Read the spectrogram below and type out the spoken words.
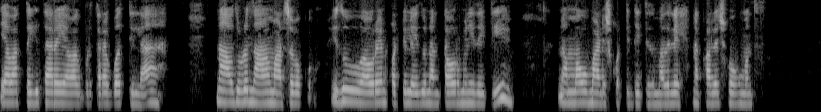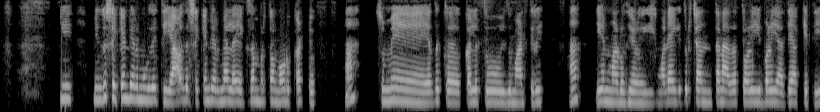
ಯಾವಾಗ ತೆಗಿತಾರ, ಯಾವಾಗ ಬಿಡ್ತಾರ ಗೊತ್ತಿಲ್ಲ. ನಾವ್ ದುಡಿದ್ ನಾವೇ ಮಾಡ್ಸಬೇಕು ಇದು ಅವ್ರೇನ್ ಕೊಟ್ಟಿಲ್ಲ, ಇದು ನನ್ ತವ್ರ ಮನಿದೈತಿ ನಮ್ಮವ್ ಮಾಡಿಸ್ಕೊಟ್ಟಿದ್ದೈತಿ ಮೊದಲೇ, ನಾ ಕಾಲೇಜ್ ಹೋಗ್ ಮುಂದ್. ಈ- ನಿಂದು ಸೆಕೆಂಡ್ ಇಯರ್ ಮುಗ್ದೈತಿ, ಯಾವ್ದು ಸೆಕೆಂಡ್ ಇಯರ್ ಮೇಲೆ ಎಕ್ಸಾಮ್ ಬರ್ತಾವ ನೋಡು, ಕಟ್ಟು. ಹಾ? ಸುಮ್ಮನೆ ಎದಕ್ ಕಲಿತು ಇದು ಮಾಡ್ತೀರಿ? ಹಾ? ಏನ್ ಮಾಡೋದು ಹೇಳಿ? ಈಗ ಮನ್ಯಾಗಿದ್ರು ಚಂತನ ಅದ ತೊಳಿ ಬಳಿ ಅದೇ ಆಕೈತಿ.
